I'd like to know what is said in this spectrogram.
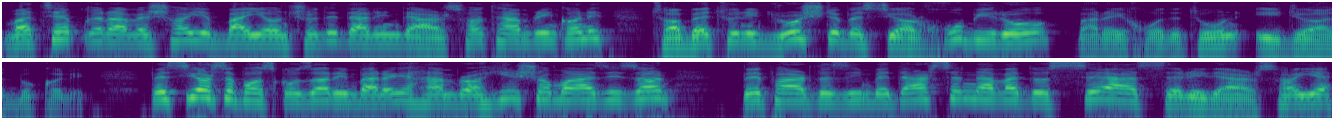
و طبق روش های بیان شده در این درس ها تمرین کنید تا بتونید رشد بسیار خوبی رو برای خودتون ایجاد بکنید. بسیار سپاس سپاسگزاریم برای همراهی شما عزیزان بپردازیم به درس 93 از سری درس های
